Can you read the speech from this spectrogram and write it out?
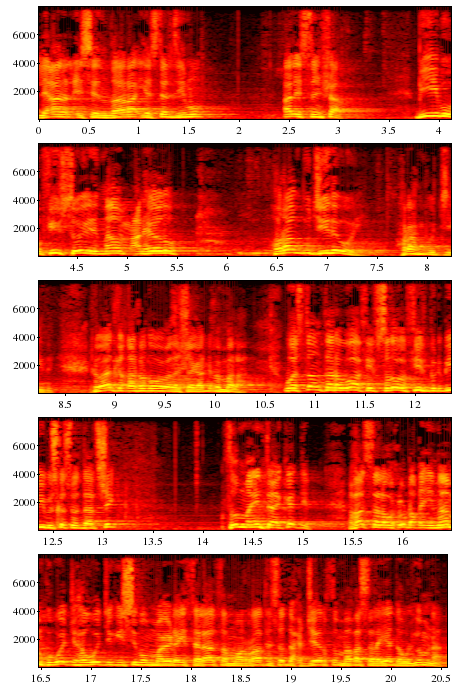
Lianna alistindaara yastalzimu alistinshaaq biyii buu fiif soo yidhi macnaheedu horaan buu jiiday wey. Horaan buu jiiday. Way wada sheegaan dhiba ma laha. Wastanara waa fiifsado oo fiif biyiibu iska soo daadshay. Uma intaa kadib hasla wuxuu dhaqay imaamku wajha wejigiisibuu maydhay aa maraatin saddex jeer. Uma hasla yadahu lyumna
